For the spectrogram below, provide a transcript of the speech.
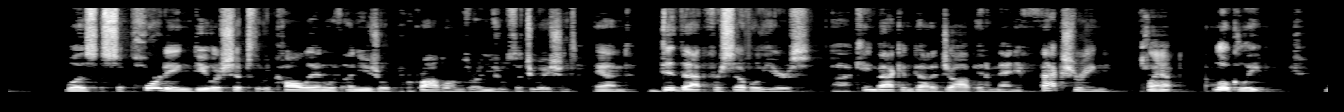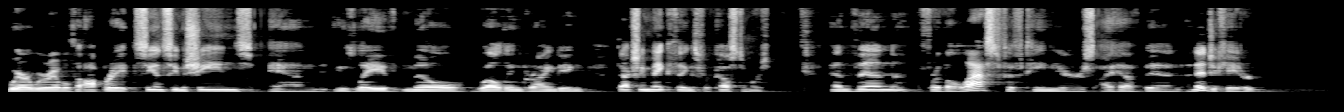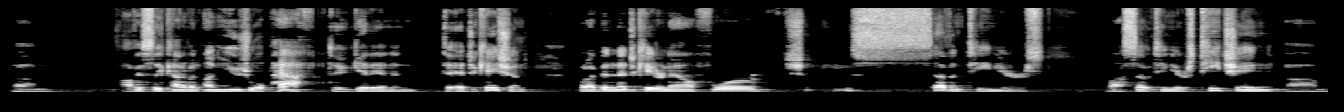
was supporting dealerships that would call in with unusual problems or unusual situations and did that for several years. Uh, came back and got a job in a manufacturing plant locally where we were able to operate CNC machines and use lathe, mill, welding, grinding to actually make things for customers. And then for the last 15 years, I have been an educator. Um, obviously kind of an unusual path to get in and to education. But I've been an educator now for 17 years, last 17 years, teaching um,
